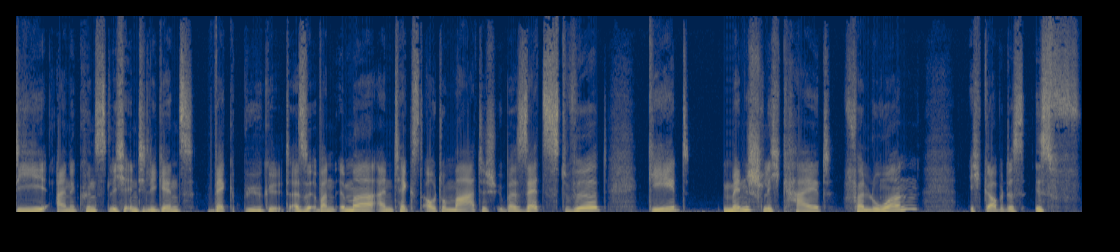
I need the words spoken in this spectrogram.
die eine künstliche Intelligenz wegbügelt. Also wann immer ein Text automatisch übersetzt wird, geht Menschlichkeit verloren. Ich glaube, das ist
